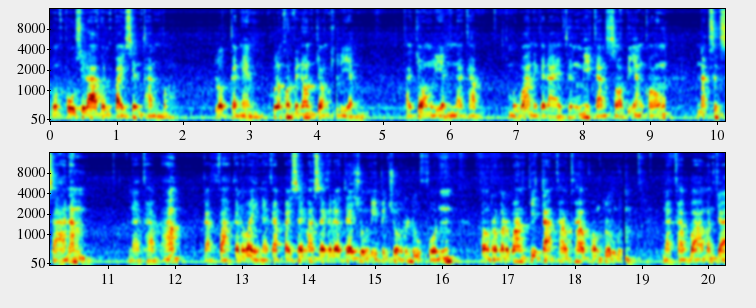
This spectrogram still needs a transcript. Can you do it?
หลวงปู่ศิลาเพิ่นไปเส้นทันบ่รถกระแน่นผู้ลางคนไปนอนจองเหรียญถ้าจองเหรียญนะครับ เมื่อวานนี่ก็ได้ถึงมีการสอบอีหยังของนักศึกษานำนะครับเอากับฝากกันไว้นะครับ ไปใส่มาใส่กันแล้วแต่ช่วงนี้เป็นช่วงฤดูฝน ต้องระมัดระวังติดตามข่าวข้าวของกรมอุตุนะครับว่ามันจะ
